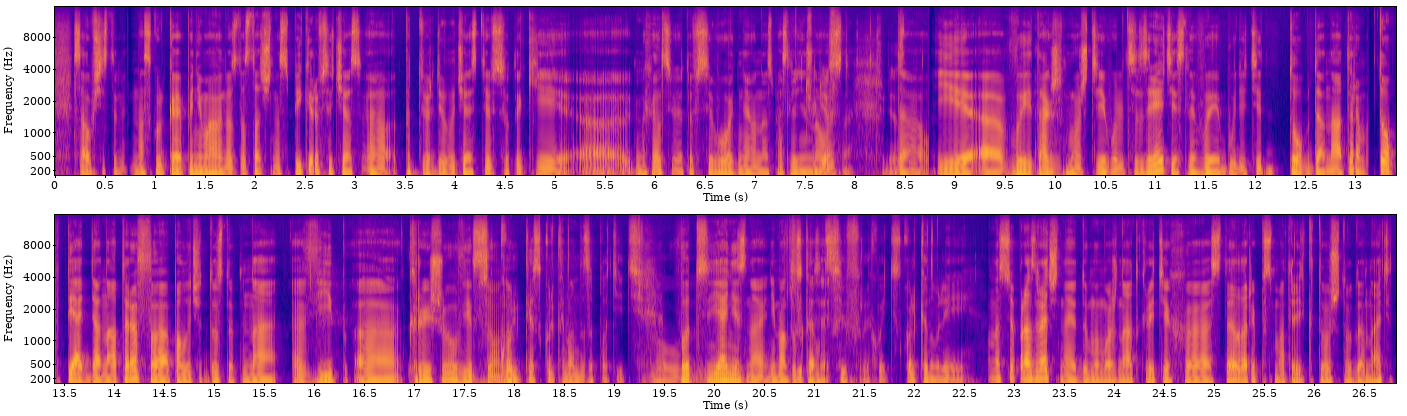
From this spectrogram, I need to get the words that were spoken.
сообществами. Насколько я понимаю, у нас достаточно спикеров сейчас. Э, Подтвердил участие все-таки Михаил Светов сегодня. У нас последняя новость. Чудесно. чудесно. Да, и э, вы также можете его лицезреть, если вы будете топ-донатором. Топ-5 донаторов э, получат доступ на VIP-крышу, VIP-зону. Сколько, сколько надо заплатить? Ну, Вот я не знаю, не могу сказать. цифры, хоть сколько нулей. У нас все прозрачно. Я думаю, можно открыть их э, Stellar и посмотреть, кто что донатит,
